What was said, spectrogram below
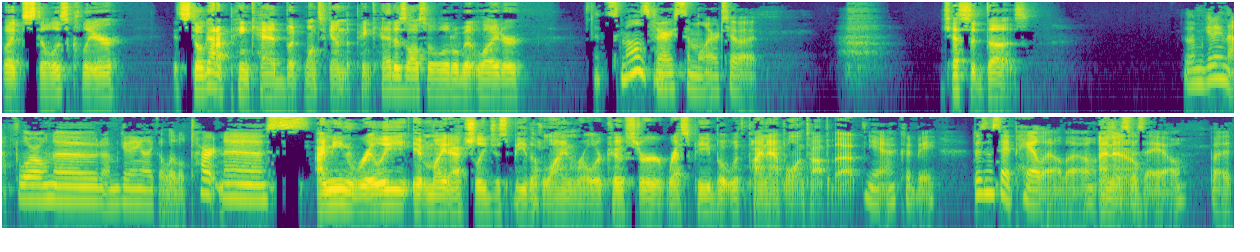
but still is clear. It's still got a pink head, but once again, the pink head is also a little bit lighter. It smells very similar to it. Yes, it does. I'm getting that floral note. I'm getting like a little tartness. I mean, really, it might actually just be the Hawaiian roller coaster recipe, but with pineapple on top of that. Yeah, it could be. doesn't say pale ale though. It I just know. says ale. But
